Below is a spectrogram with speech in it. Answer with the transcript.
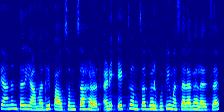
त्यानंतर यामध्ये पाव चमचा हळद आणि एक चमचा घरगुती मसाला घालायचा आहे.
